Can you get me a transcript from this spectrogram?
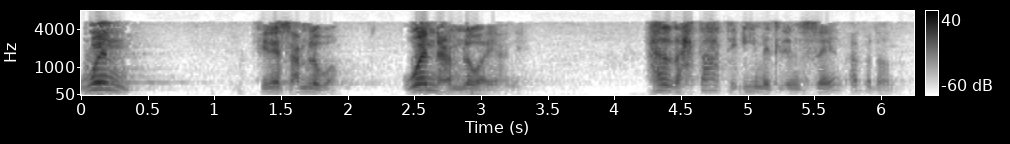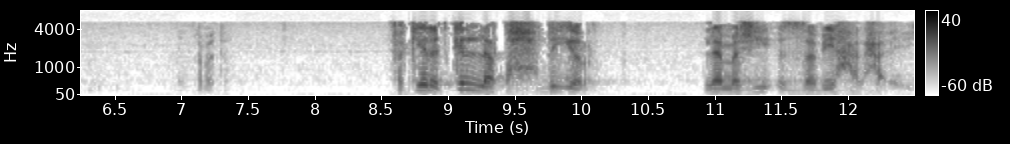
وين؟ في ناس عملوها. وين عملوها يعني؟ هل رح تعطي قيمة الإنسان؟ أبدا. أبدا. فكانت كلها تحضير لمجيء الذبيحة الحقيقية.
